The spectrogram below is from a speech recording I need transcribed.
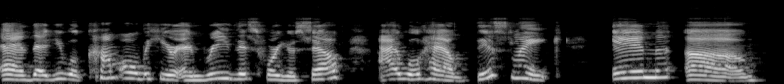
and that you will come over here and read this for yourself. I will have this link in um,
